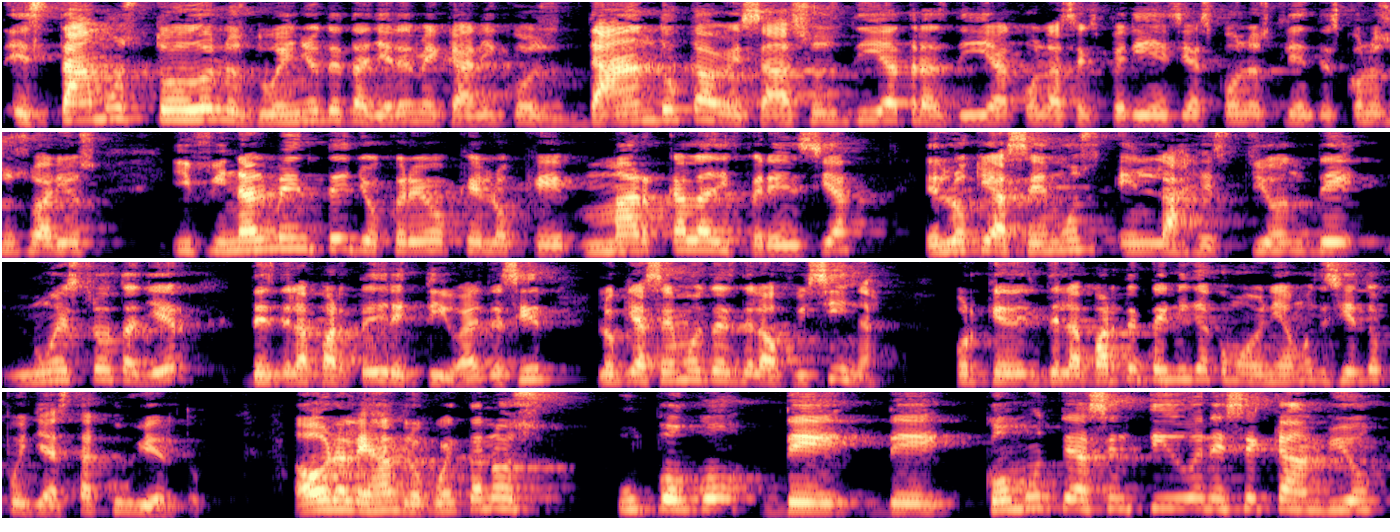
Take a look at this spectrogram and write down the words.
estamos todos los dueños de talleres mecánicos dando cabezazos día tras día con las experiencias, con los clientes, con los usuarios. Y finalmente yo creo que lo que marca la diferencia es lo que hacemos en la gestión de nuestro taller desde la parte directiva, es decir, lo que hacemos desde la oficina, porque desde la parte técnica, como veníamos diciendo, pues ya está cubierto. Ahora, Alejandro, cuéntanos un poco de, de cómo te has sentido en ese cambio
